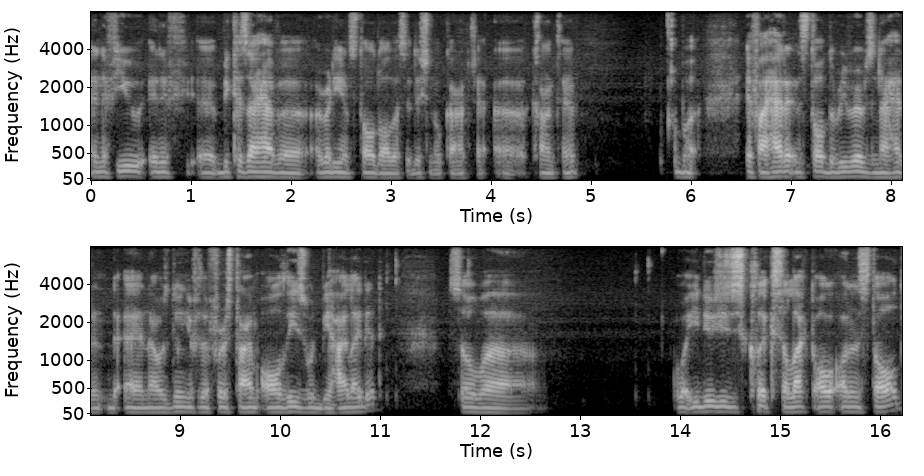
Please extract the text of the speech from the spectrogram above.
And if you and if uh, because I have uh, already installed all this additional content, uh, content, but if I hadn't installed the reverbs and I hadn't and I was doing it for the first time, all these would be highlighted. So uh, what you do is you just click select all uninstalled,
